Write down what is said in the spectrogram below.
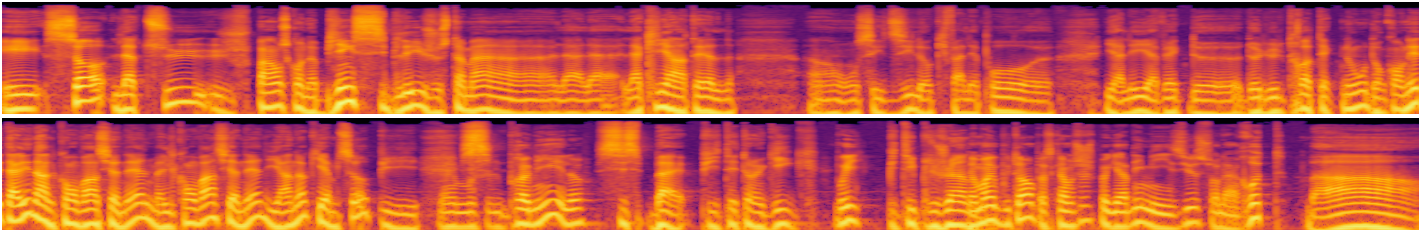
Et ça, là-dessus, je pense qu'on a bien ciblé justement euh, la clientèle. Hein, on s'est dit là, qu'il ne fallait pas euh, y aller avec de, de l'ultra-techno. Donc, on est allé dans le conventionnel, mais le conventionnel, il y en a qui aiment ça. Puis, Ben, moi, je suis le premier, là. si, ben, puis t'es un geek, Oui. puis t'es plus jeune. Donne-moi un bouton parce que comme ça, je peux garder mes yeux sur la route. Bon,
